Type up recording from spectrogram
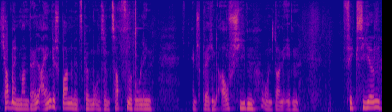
Ich habe mein Mandrell eingespannt und jetzt können wir unseren Zapfenrohling entsprechend aufschieben und dann eben fixieren.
